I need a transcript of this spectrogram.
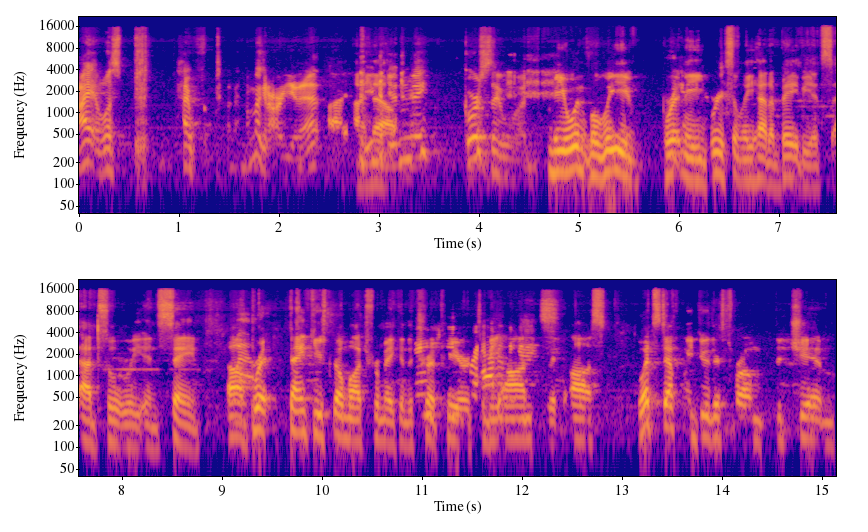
I let's. I, am not gonna argue that. I, I Are you know. kidding me? Of course they would. You wouldn't believe Brittany recently had a baby. It's absolutely insane. Uh, wow. Britt, thank you so much for making the thank trip here to be on us. with us. Let's definitely do this from the gym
